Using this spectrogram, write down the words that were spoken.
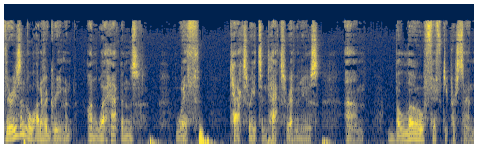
There isn't a lot of agreement on what happens with tax rates and tax revenues um, below 50%.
